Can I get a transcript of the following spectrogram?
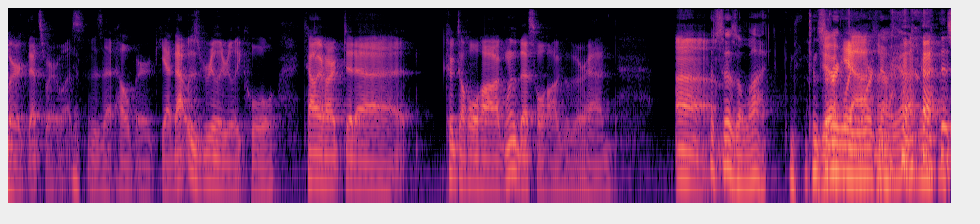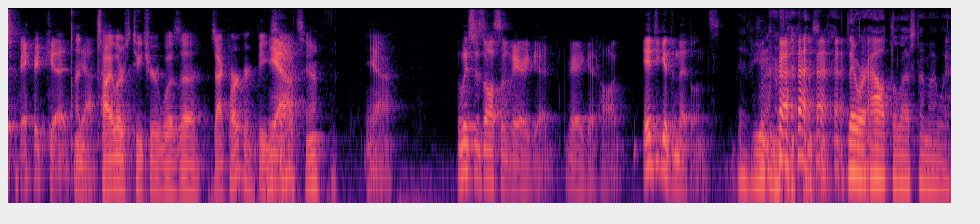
Helberg. That's where it was. It was at Helberg. Yeah, that was really really cool. Tyler Harp did a cooked a whole hog, one of the best whole hogs I've ever had. Um, That says a lot, considering where yeah. you work now. Yeah, yeah. it's very good. And yeah, Tyler's teacher was uh, Zach Parker, BE Yeah. Scouts. Yeah. yeah, which is also very good, very good hog. If you get the Midlands. If you can- they were out the last time I went.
